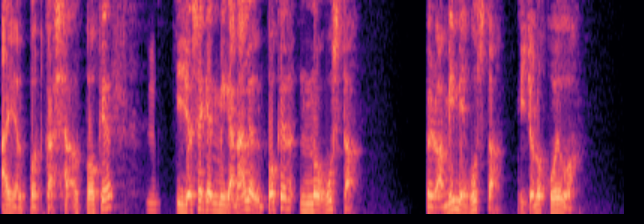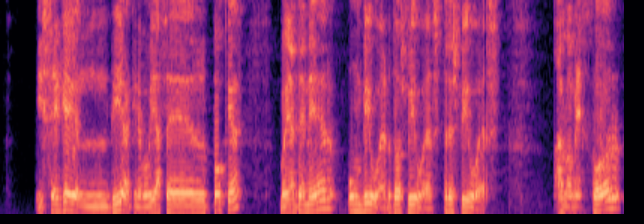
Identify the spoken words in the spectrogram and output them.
hay el podcast al póker. Y yo sé que en mi canal el póker no gusta, pero a mí me gusta y yo lo juego. Y sé que el día que voy a hacer póker voy a tener un viewer, dos viewers, tres viewers. A lo mejor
